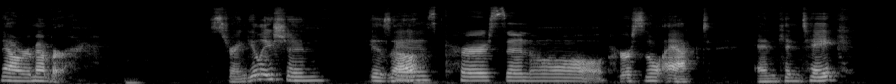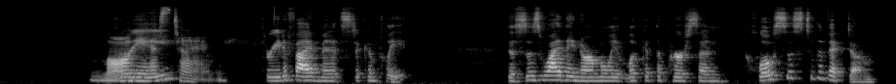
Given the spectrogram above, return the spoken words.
Now remember, strangulation is a Is personal. personal act and can take Long Three. time. three to five minutes to complete. This is why they normally look at the person closest to the victim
